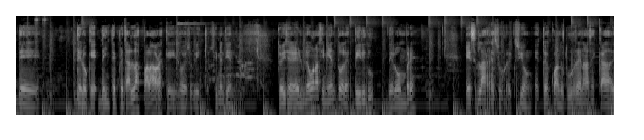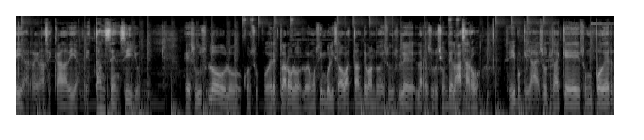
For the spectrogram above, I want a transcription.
de, lo que, de interpretar las palabras que hizo Jesucristo. ¿Sí me entiendes? Entonces dice, el nuevo nacimiento del espíritu del hombre es la resurrección. Esto es cuando tú renaces cada día, renaces cada día. Es tan sencillo. Jesús lo, con sus poderes, claro, lo, hemos simbolizado bastante cuando Jesús le, la resurrección de Lázaro, sí, porque ya eso tú sabes que es un poder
